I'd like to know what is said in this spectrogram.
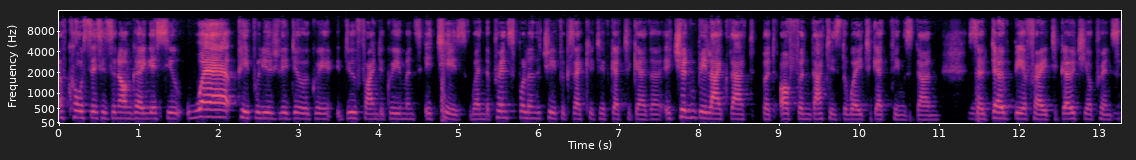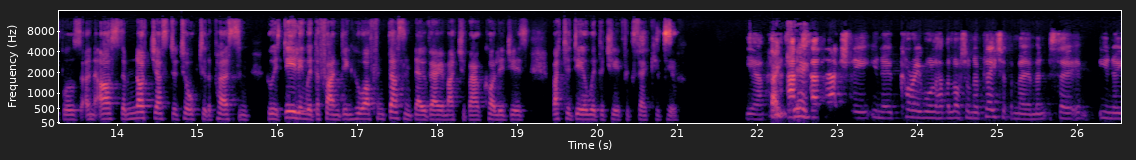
of course, this is an ongoing issue. Where people usually do agree, do find agreements, it is when the principal and the chief executive get together. It shouldn't be like that, but often that is the way to get things done. Yeah. So don't be afraid to go to your principals and ask them not just to talk to the person who is dealing with the funding, who often doesn't know very much about colleges, but to deal with the chief executive. Yeah, and, and, actually, you know, Corrie will have a lot on her plate at the moment. So, you know,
